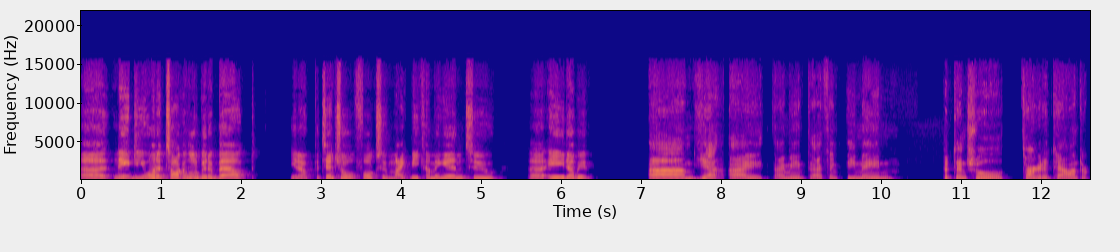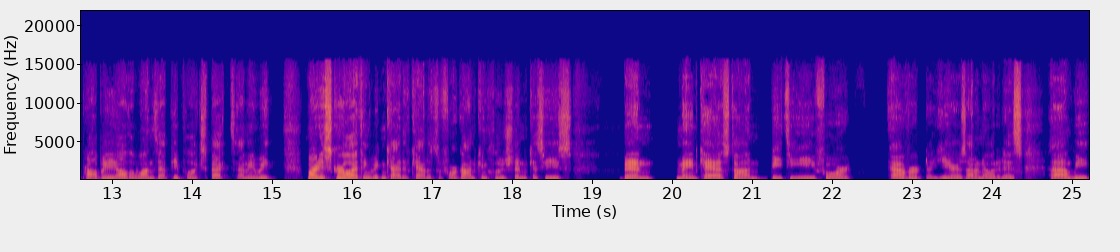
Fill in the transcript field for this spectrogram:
Uh, Nate, do you want to talk a little bit about, you know, potential folks who might be coming into uh, AEW? Um, yeah, I I mean, I think the main potential targeted talent are probably all the ones that people expect. I mean, we Marty Scurll, I think we can kind of count as a foregone conclusion because he's been main cast on BTE for however years. I don't know what it is. Uh, we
